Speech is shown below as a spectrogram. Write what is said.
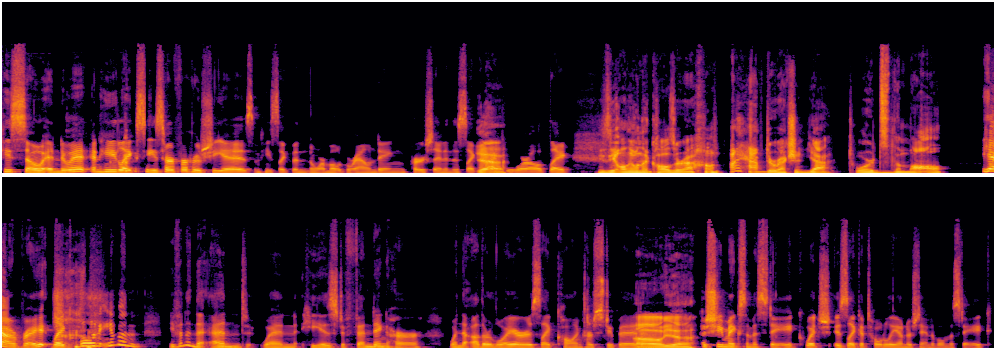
He's so into it, and he like sees her for who she is, and he's like the normal grounding person in this like Yeah. world. Like, He's the only one that calls her out. I have direction. Yeah, towards the mall. Yeah, right. Like, well, and even even in the end, when he is defending her, when the other lawyer is like calling her stupid, Oh yeah. because she makes a mistake, which is like a totally understandable mistake,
